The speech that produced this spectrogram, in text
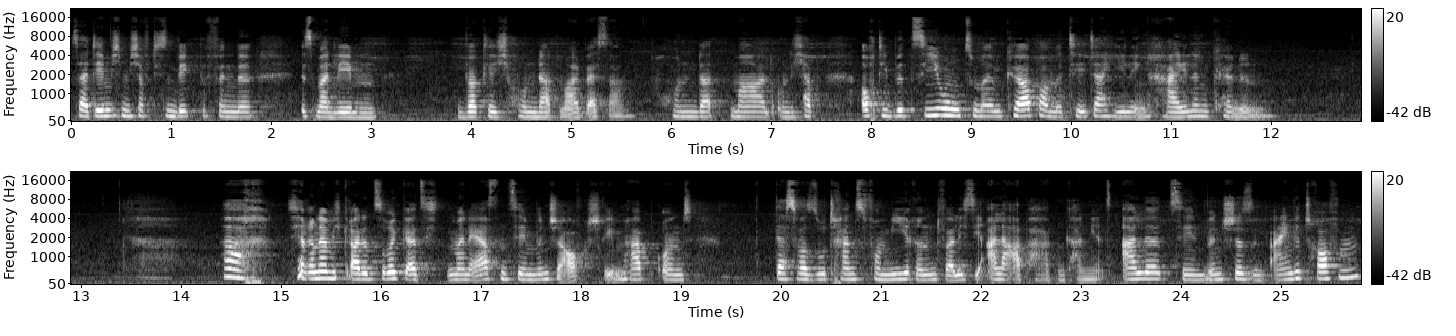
seitdem ich mich auf diesem Weg befinde, ist mein Leben wirklich hundertmal besser. Hundertmal. Und ich habe auch die Beziehung zu meinem Körper mit Theta Healing heilen können. Ach, ich erinnere mich gerade zurück, als ich meine ersten zehn Wünsche aufgeschrieben habe und das war so transformierend, weil ich sie alle abhaken kann jetzt. Alle zehn Wünsche sind eingetroffen.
